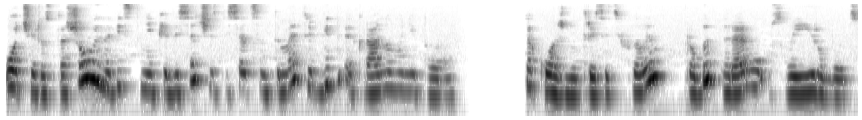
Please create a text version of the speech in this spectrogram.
Очі розташовуй на відстані 50-60 см від екрану монітору. Та кожні 30 хвилин роби перерву у своїй роботі.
